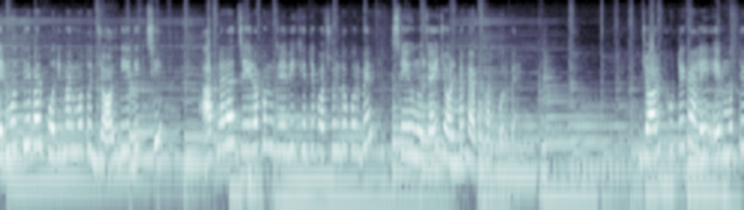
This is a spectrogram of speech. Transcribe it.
এর মধ্যে এবার পরিমাণ মতো জল দিয়ে দিচ্ছি। আপনারা যেই রকম গ্রেভি খেতে পছন্দ করবেন, সেই অনুযায়ী জলটা ব্যবহার করবেন। জল ফুটে গেলে এর মধ্যে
